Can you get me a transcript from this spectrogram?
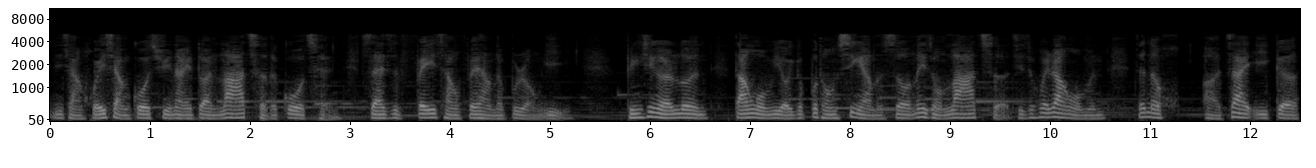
你想回想过去那一段拉扯的过程，实在是非常非常的不容易。平心而论，当我们有一个不同信仰的时候，那种拉扯其实会让我们真的呃，在一个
